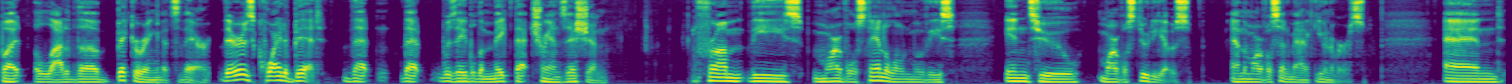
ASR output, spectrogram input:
but a lot of the bickering that's there. There is quite a bit that that was able to make that transition from these Marvel standalone movies into Marvel Studios and the Marvel Cinematic Universe. And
